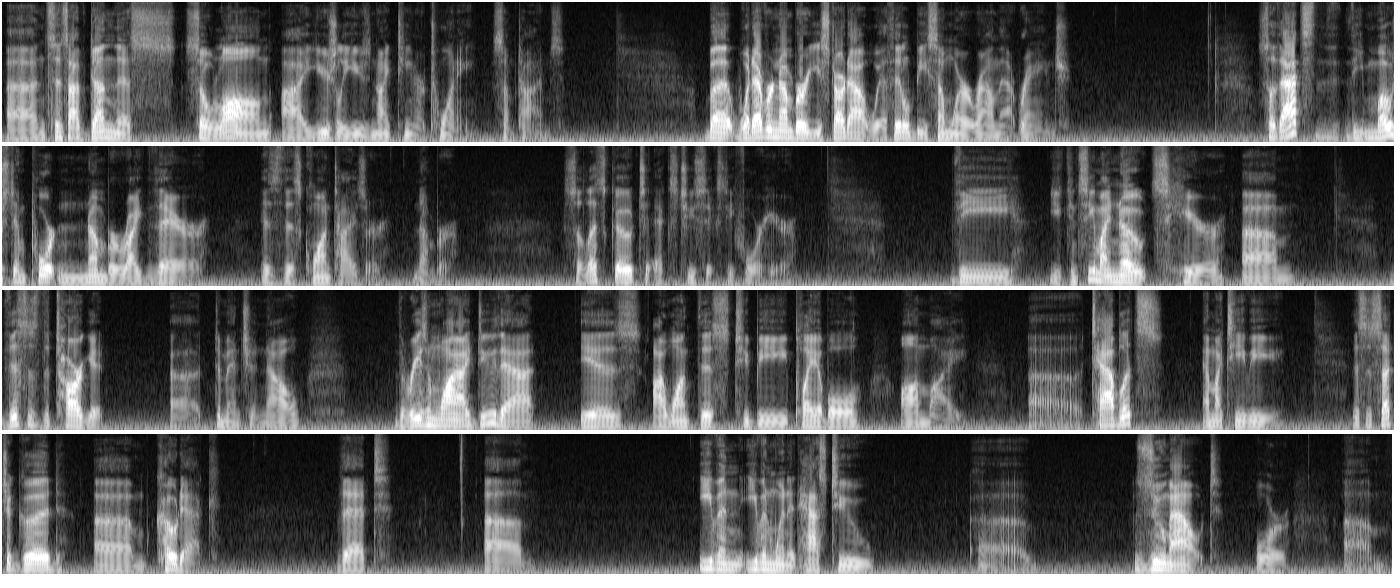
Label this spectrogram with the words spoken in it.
Uh, and since I've done this so long, I usually use 19 or 20 sometimes. But whatever number you start out with, it'll be somewhere around that range. So that's the most important number right there is this quantizer number. So let's go to X264 here. The you can see my notes here. Um, this is the target uh, dimension. Now, the reason why I do that is I want this to be playable on my uh, tablets and my TV. This is such a good um, codec that um, even even when it has to uh, zoom out or um,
